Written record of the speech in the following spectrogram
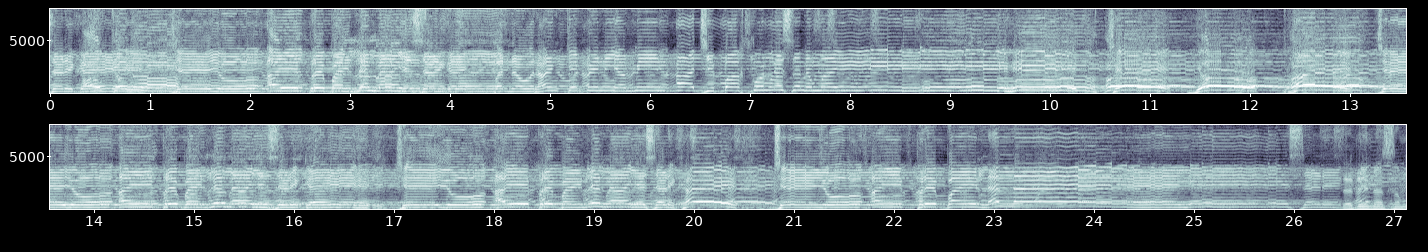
سڑ گئے. جیو اے پربل لائے سڑ گئے. پنورنگ کے بن یمین آج باقل سنمائی جیو جیو اے پربل لائے سڑ گئے. جیو اے پربل لائے سڑ گئے. جیو اے پربل لائے د دې نظم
